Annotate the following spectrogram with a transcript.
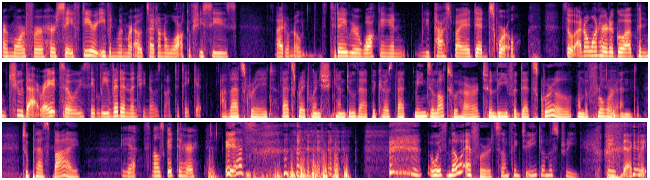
are more for her safety, or even when we're outside on a walk, if she sees, I don't know, today we were walking and we passed by a dead squirrel. So I don't want her to go up and chew that, right? So we say leave it, and then she knows not to take it. Oh, that's great. That's great when she can do that because that means a lot to her to leave a dead squirrel on the floor and to pass by. Yeah, smells good to her. Yes. with no effort, something to eat on the street. Exactly.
